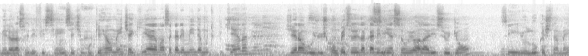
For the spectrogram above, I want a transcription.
melhorar suas deficiências, tipo, porque realmente aqui a nossa academia ainda é muito pequena. Geral, os, os competidores da academia são eu, a Larissa e o John. Sim. E o Lucas também.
